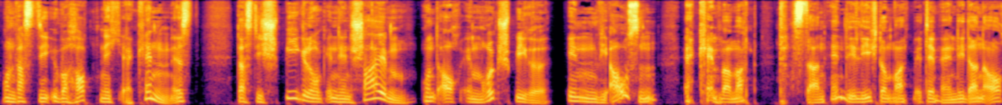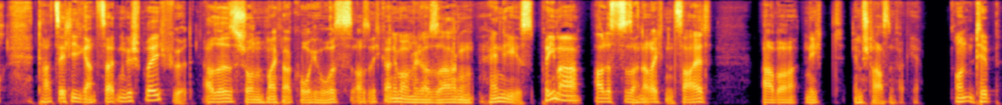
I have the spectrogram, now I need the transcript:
und was die überhaupt nicht erkennen ist, dass die Spiegelung in den Scheiben und auch im Rückspiegel, innen wie außen, erkennbar macht, dass da ein Handy liegt und man mit dem Handy dann auch tatsächlich die ganze Zeit ein Gespräch führt. Also das ist schon manchmal kurios. Also ich kann immer wieder sagen, Handy ist prima, alles zu seiner rechten Zeit, aber nicht im Straßenverkehr. Und ein Tipp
